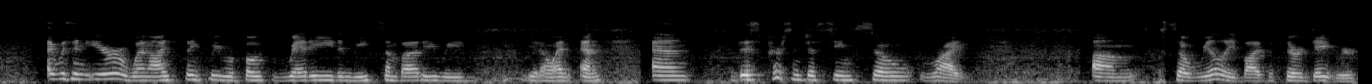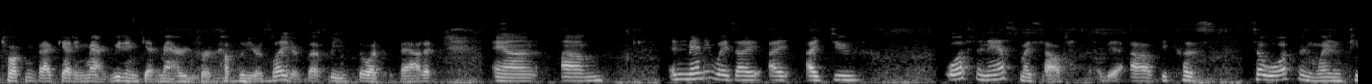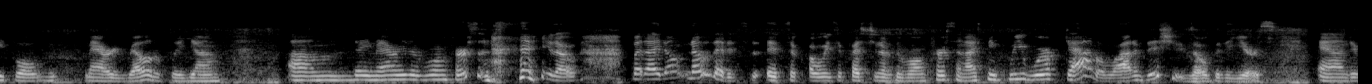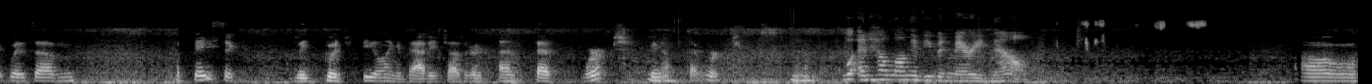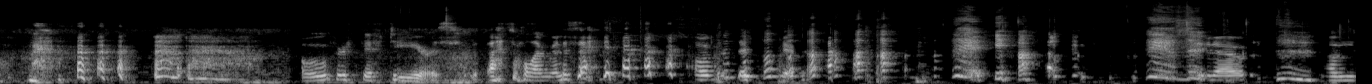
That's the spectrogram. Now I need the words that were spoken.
I was an era when I think we were both ready to meet somebody. We, you know, and and and this person just seemed so right. Um, so really, by the third date, we were talking about getting married. We didn't get married for a couple of years later, but we thought about it. And um, in many ways, I, I, I do often ask myself uh, because so often when people marry relatively young, um, they marry the wrong person, you know. But I don't know that it's it's a, always a question of the wrong person. I think we worked out a lot of issues over the years, and it was um, a basically good feeling about each other, and that worked. You know, that worked. You know. Well, and how long have you been married now? Oh. Over 50 years. That's all I'm going to say. Over 50 years. yeah. you know, um,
